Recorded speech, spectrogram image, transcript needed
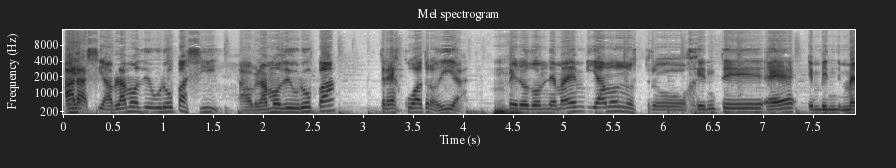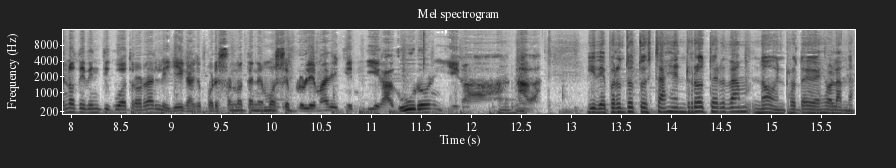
Ahora, si hablamos de Europa, sí, hablamos de Europa 3-4 días. Pero donde más enviamos nuestro gente es en menos de 24 horas le llega, que por eso no tenemos ese problema de que ni llega duro ni llega nada. Y de pronto tú estás en Rotterdam, no, en Rotterdam es Holanda,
